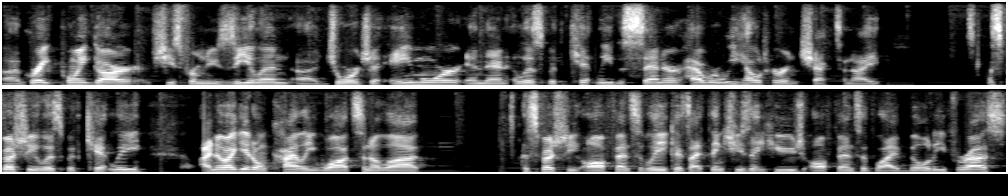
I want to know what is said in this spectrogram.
a great point guard. She's from New Zealand, uh, Georgia Amoore, and then Elizabeth Kitley, the center. However, we held her in check tonight, especially Elizabeth Kitley. I know I get on Kylee Watson a lot, especially offensively, because I think she's a huge offensive liability for us.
